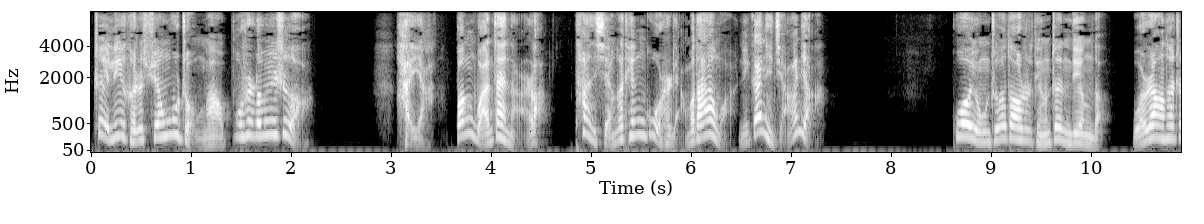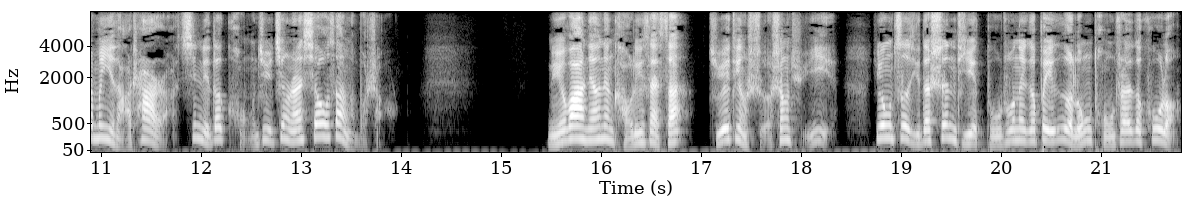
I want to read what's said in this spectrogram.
这里可是玄武冢啊，不是德云社。”哎呀，甭管在哪儿了，探险和听故事两不耽误。你赶紧讲讲。郭永哲倒是挺镇定的，我让他这么一打岔啊，心里的恐惧竟然消散了不少。女娲娘娘考虑再三，决定舍生取义，用自己的身体堵住那个被恶龙捅出来的窟窿。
